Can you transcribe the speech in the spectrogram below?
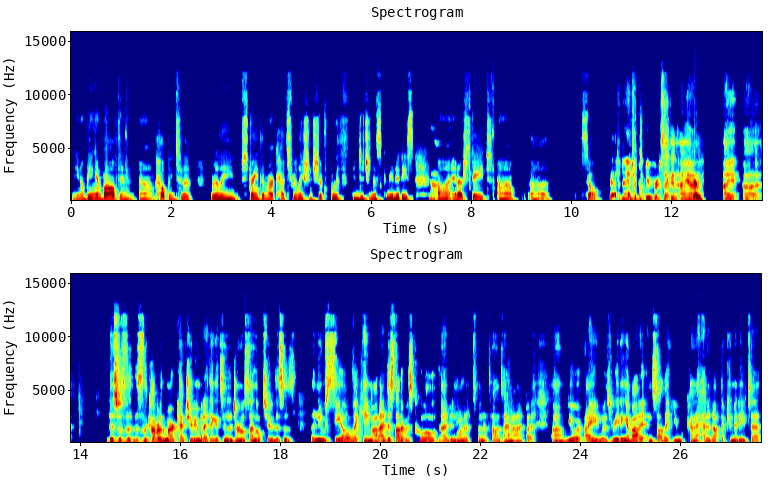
you know, being involved in um, helping to really strengthen Marquette's relationship with Indigenous communities yeah. uh, in our state. Uh, uh, so, can I interrupt you for a second? I, uh, sure. I, uh, this was the, this is the cover of the Marquette Tribune, but I think it's in the Journal Sentinel too. This is the new seal that came out. I just thought it was cool. I didn't want to spend a ton of time on it, but um, you, were, I was reading about it and saw that you kind of headed up the committee to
